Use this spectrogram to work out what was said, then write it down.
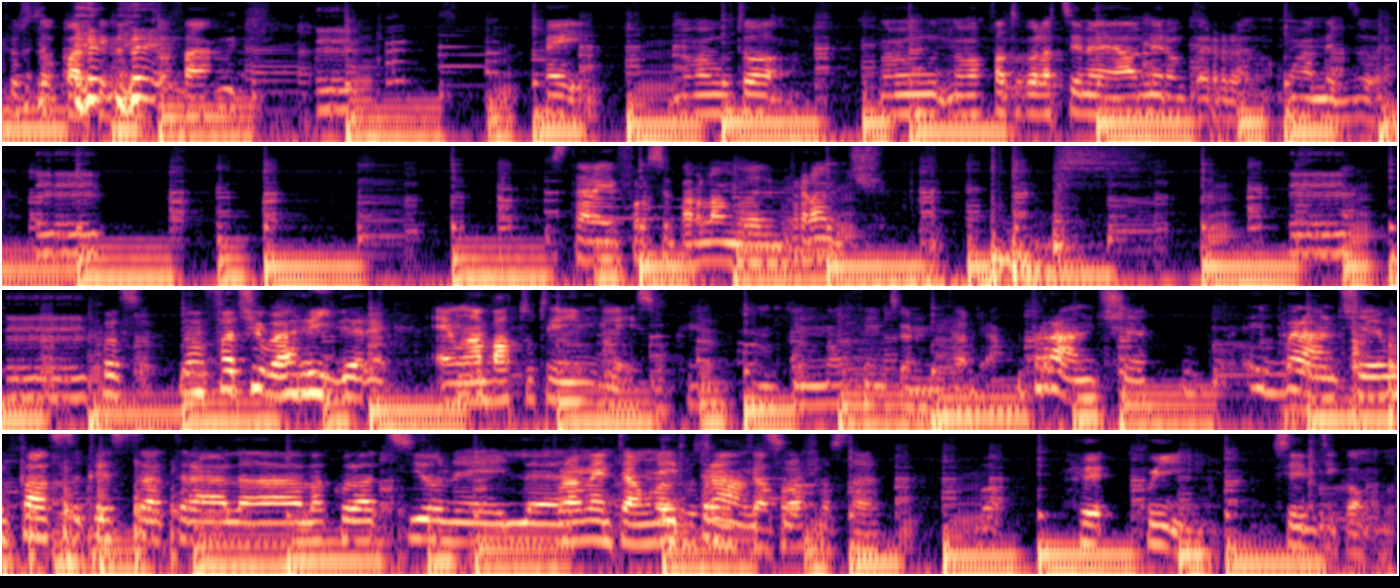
giusto qualche minuto fa? Ehi, non ho avuto. Non ho, non ho fatto colazione almeno per una mezz'ora. Starei forse parlando del brunch. Cos- non faceva ridere. È una battuta in inglese, ok? Non, non funziona in italiano. Brunch. Il brunch è un pasto che sta tra la, la colazione e il. Sicuramente ha un altro significato, lascia stare. Boh. Eh, qui, siediti comodo.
